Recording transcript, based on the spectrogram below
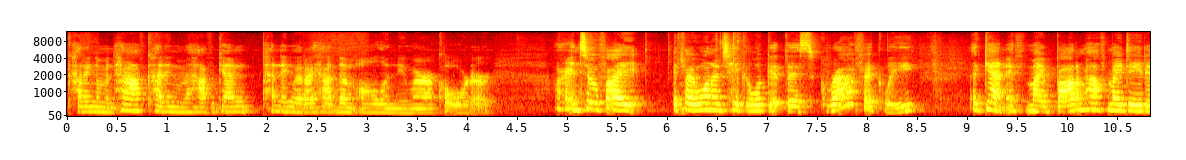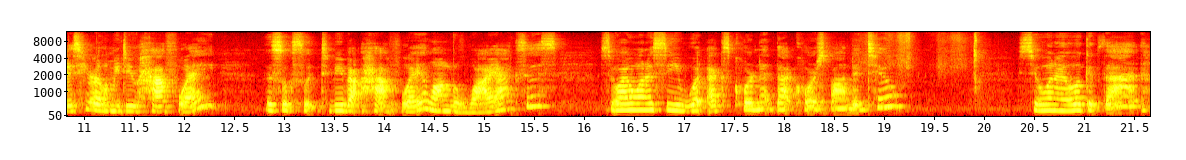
cutting them in half, cutting them in half again, pending that I had them all in numerical order. All right, and so if I, if I want to take a look at this graphically, again, if my bottom half of my data is here, let me do halfway. This looks to be about halfway along the y-axis. So I want to see what x-coordinate that corresponded to. So when I look at that,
